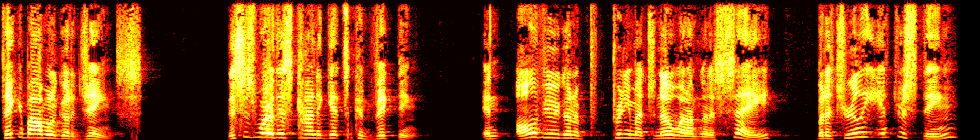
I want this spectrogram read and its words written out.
Take your Bible and go to James. This is where this kind of gets convicting. And all of you are going to pretty much know what I'm going to say, but it's really interesting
